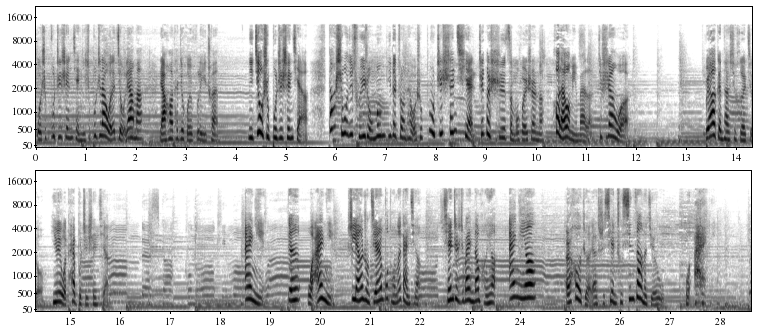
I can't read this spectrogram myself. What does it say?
我是不知深浅，你是不知道我的酒量吗？然后他就回复了一串，你就是不知深浅啊！当时我就处于一种懵逼的状态。我说不知深浅，这个是怎么回事呢？后来我明白了，就是让我不要跟他去喝酒，因为我太不知深浅了。爱你，跟我爱你是两种截然不同的感情。前者只把你当朋友，爱你哦；而后者要是献出心脏的觉悟，我爱你。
